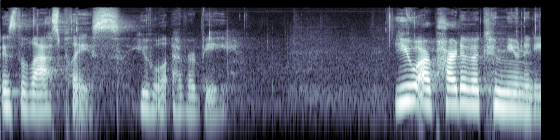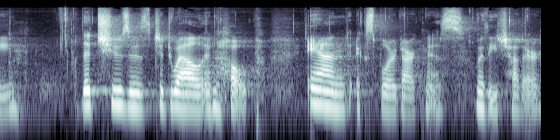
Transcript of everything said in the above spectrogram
is the last place you will ever be. You are part of a community that chooses to dwell in hope and explore darkness with each other.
